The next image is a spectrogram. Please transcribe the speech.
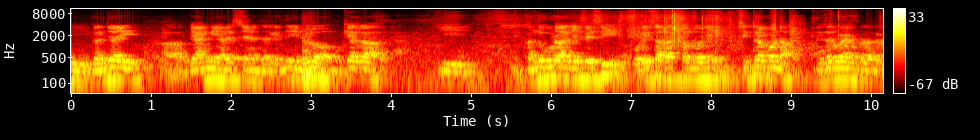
ఈ గంజాయి గ్యాంగ్ని అరెస్ట్ చేయడం జరిగింది. ఇందులో ముఖ్యంగా ఈ కందుగూడ అని చెప్పేసి ఒరిస్సా రాష్ట్రంలోని చిత్రకొండ రిజర్వాయర్ ఉంటుంది అక్కడ.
